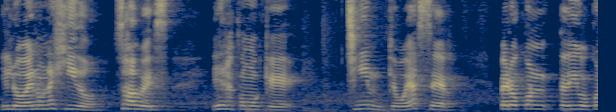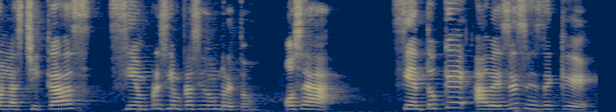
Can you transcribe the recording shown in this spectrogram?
Y luego en un ejido, ¿sabes? Y era como que, chin, ¿qué voy a hacer? Pero con, te digo, con las chicas siempre, siempre ha sido un reto. O sea, siento que a veces es de que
